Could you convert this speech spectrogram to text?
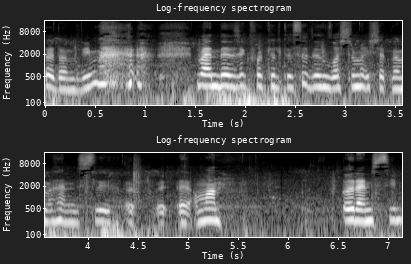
Şöyle döndüreyim. ben Denizcilik Fakültesi Deniz Ulaştırma İşletme Mühendisliği ö- e, aman öğrencisiyim.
